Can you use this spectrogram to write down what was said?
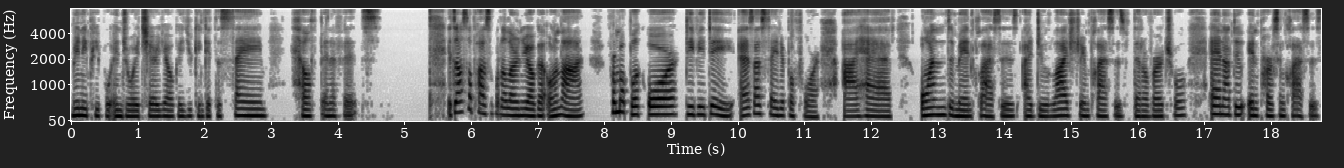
many people enjoy chair yoga. You can get the same health benefits it's also possible to learn yoga online from a book or DVD. As I stated before, I have on demand classes, I do live stream classes that are virtual, and I do in person classes.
